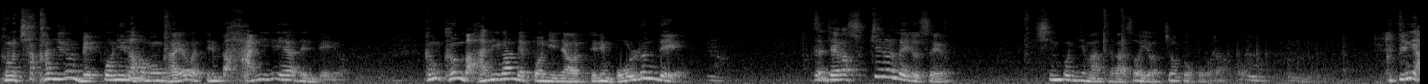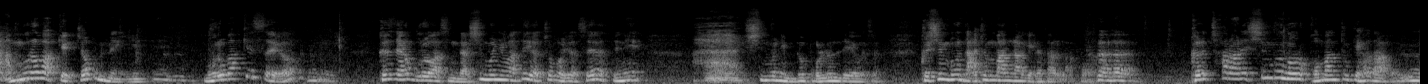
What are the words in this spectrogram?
그러면 착한 일을 몇 번이나 하면 가요? 그랬더니 많이 해야 된대요. 그럼 그 많이가 몇 번이냐? 그랬더니 모른대요. 그래서 제가 숙제를 내줬어요. 신부님한테 가서 여쭤보고 오라고. 그랬더니 안 물어봤겠죠, 분명히. 예. 물어봤겠어요. 그래서 제가 물어봤습니다. 신부님한테 여쭤보셨어요? 그랬더니, 아, 신부님도 모른대요. 그래서 그 신부 나 좀 만나게 해달라고. 그래 차라리 신부 노릇 그만두게 하라고.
